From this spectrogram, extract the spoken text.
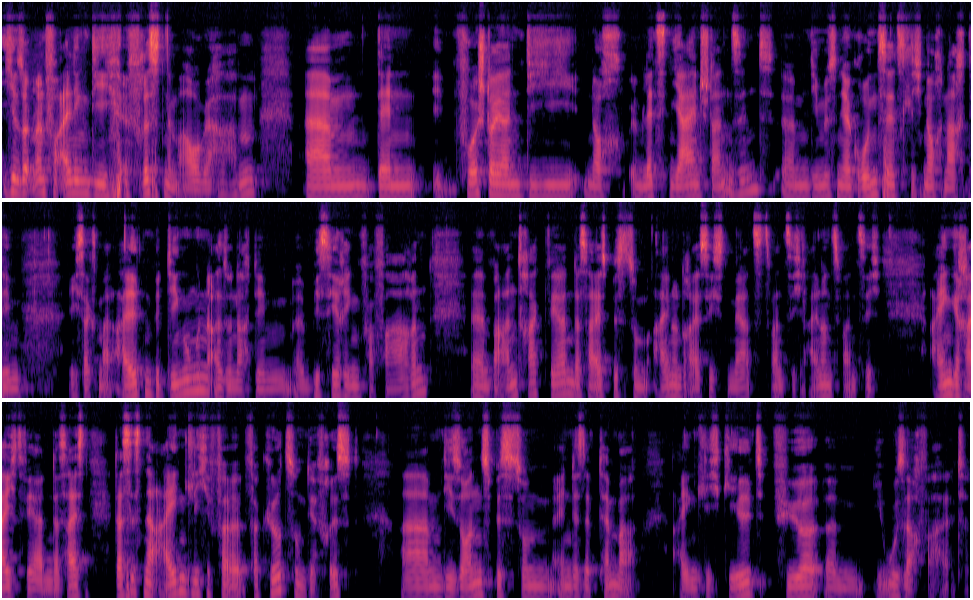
hier sollte man vor allen Dingen die Fristen im Auge haben, ähm, denn Vorsteuern, die noch im letzten Jahr entstanden sind, ähm, die müssen ja grundsätzlich noch nach dem, ich sag's mal, alten Bedingungen, also nach dem äh, bisherigen Verfahren, äh, beantragt werden. Das heißt, bis zum 31. März 2021 eingereicht werden. Das heißt, das ist eine eigentliche Ver Verkürzung der Frist, ähm, die sonst bis zum Ende September eigentlich gilt für ähm, EU-Sachverhalte.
